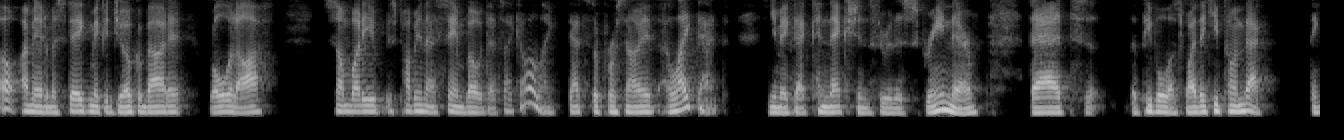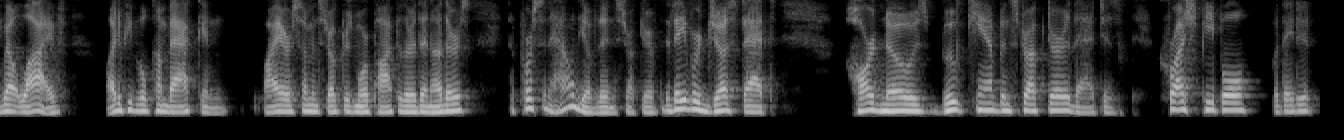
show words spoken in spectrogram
oh i made a mistake make a joke about it roll it off somebody is probably in that same boat that's like oh like that's the personality i like that you make that connection through the screen there that the people, that's why they keep coming back. Think about live. Why do people come back and why are some instructors more popular than others? The personality of the instructor. If they were just that hard nosed boot camp instructor that just crushed people, but they didn't,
